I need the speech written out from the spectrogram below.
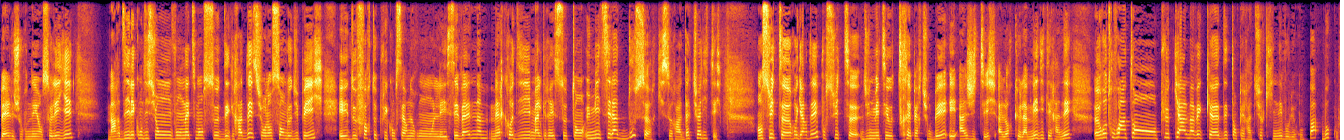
belle journée ensoleillée. Mardi, les conditions vont nettement se dégrader sur l'ensemble du pays et de fortes pluies concerneront les Cévennes. Mercredi, malgré ce temps humide, c'est la douceur qui sera d'actualité. Ensuite, euh, regardez, poursuite d'une météo très perturbée et agitée, alors que la Méditerranée euh, retrouvera un temps plus calme avec euh, des températures qui n'évolueront pas beaucoup.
